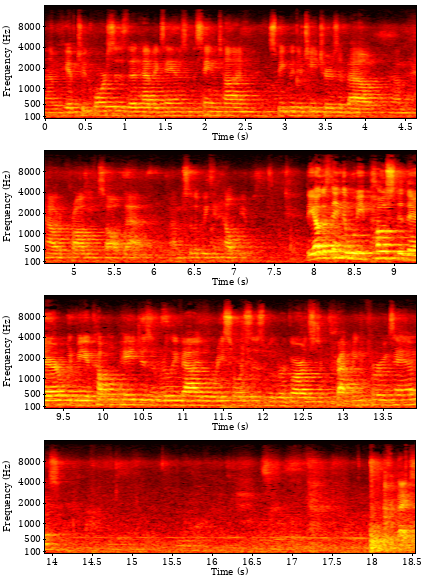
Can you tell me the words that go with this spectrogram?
Um, if you have two courses that have exams at the same time, speak with your teachers about um, how to problem solve that um, so that we can help you. The other thing that will be posted there would be a couple pages of really valuable resources with regards to prepping for exams. Thanks.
